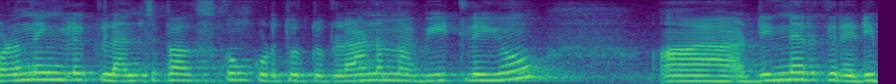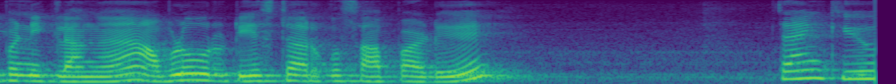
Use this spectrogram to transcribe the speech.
குழந்தைங்களுக்கு லஞ்ச் பாக்ஸுக்கும் கொடுத்துட்டுக்கலாம் நம்ம வீட்லேயும் டின்னருக்கு ரெடி பண்ணிக்கலாங்க. அவ்வளோ ஒரு டேஸ்ட்டாக இருக்கும் சாப்பாடு. தேங்க்யூ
